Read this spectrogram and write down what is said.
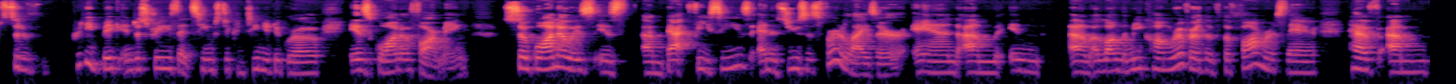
sort of pretty big industries that seems to continue to grow is guano farming. So guano is is um, bat feces and it's used as fertilizer. And um, in um, along the Mekong River, the, the farmers there have um,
